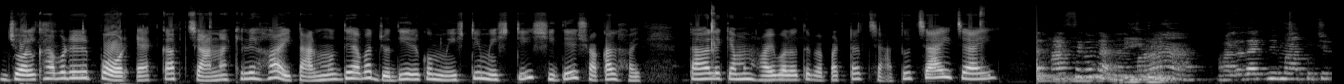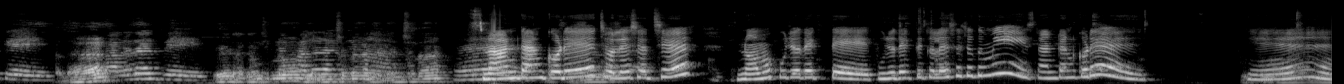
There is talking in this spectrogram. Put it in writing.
জলখাবারের পর এক কাপ চা না খেলে হয় তার মধ্যে আবার যদি এরকম মিষ্টি মিষ্টি শীতের সকাল হয় তাহলে কেমন হয় বলো তো ব্যাপারটা? চা তো চাই চাই। হাসছে কথা না মা ভালো রাখবি মা পুচুকে। ভালো রাখবে ভালো রাখবি মা। হ্যাঁ। স্নান টান করে চলে এসেছে। নম পুজো দেখতে। পুজো দেখতে চলে এসেছ তুমি? স্নান টান করে? হ্যাঁ।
